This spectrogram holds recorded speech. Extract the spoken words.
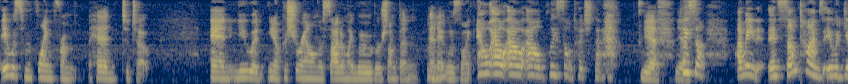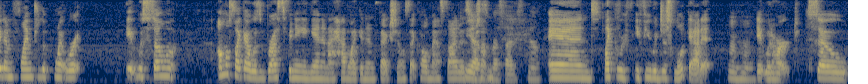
it was inflamed from head to toe. And you would, you know, push around the side of my boob or something. And it Mhm. was like, ow, ow, ow, ow, please don't touch that. Yes. yes. Please don't. I mean, and sometimes it would get inflamed to the point where it was so almost like I was breastfeeding again and I had like an infection. Was that called mastitis Yes. or something? Massage. Yeah. And like if, if you would just look at it, hmm it would hurt. So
